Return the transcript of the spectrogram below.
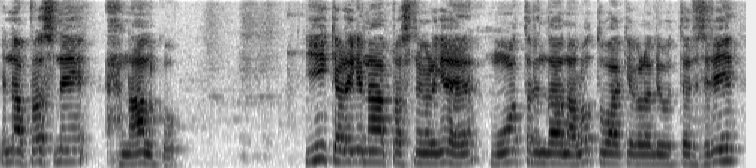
ಇನ್ನು ಪ್ರಶ್ನೆ ನಾಲ್ಕು. ಈ ಕೆಳಗಿನ ಪ್ರಶ್ನೆಗಳಿಗೆ ಮೂವತ್ತರಿಂದ ನಲವತ್ತು ವಾಕ್ಯಗಳಲ್ಲಿ ಉತ್ತರಿಸಿರಿ.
